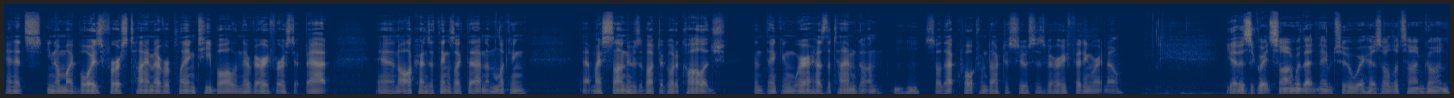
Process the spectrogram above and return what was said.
and it's you know my boys' first time ever playing t-ball and their very first at bat, and all kinds of things like that. And I'm looking at my son who's about to go to college and thinking, where has the time gone? Mm-hmm. So that quote from Dr. Seuss is very fitting right now. Yeah, there's a great song with that name too. Where has all the time gone?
